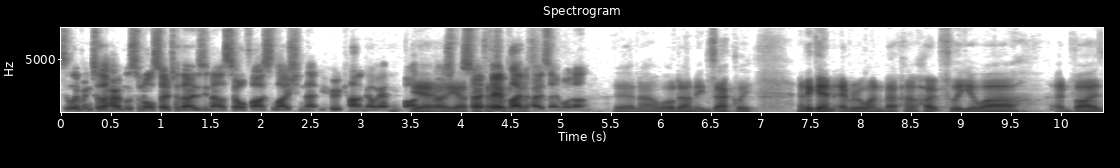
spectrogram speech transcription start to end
delivering to the homeless and also to those in our self isolation that who can't go out and buy yeah, groceries. Yeah, so fair play to Jose. Well done. Yeah, no, well done. Exactly. And again, everyone back home, hopefully you are advise,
